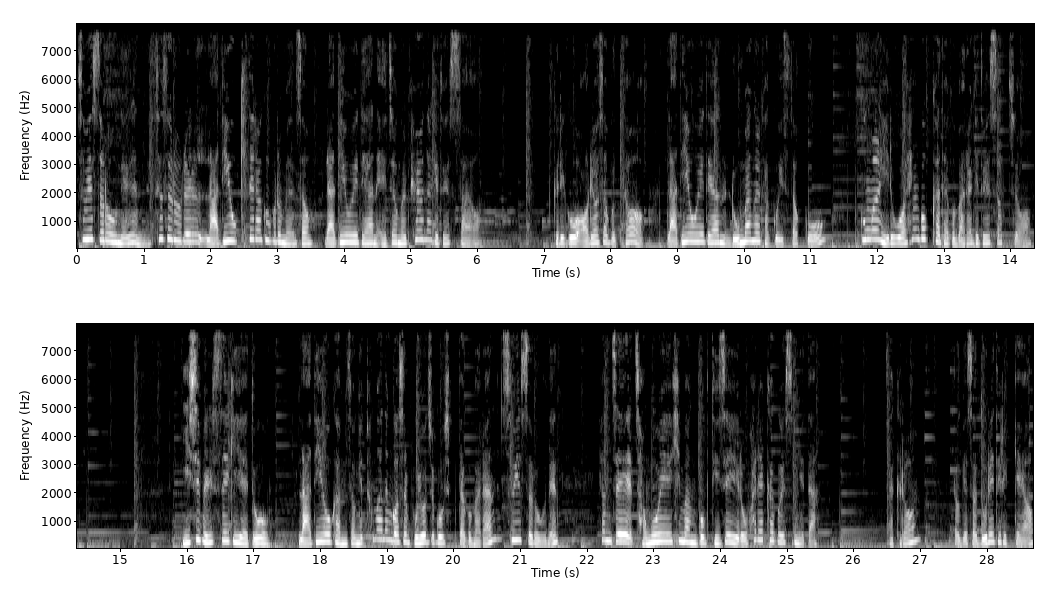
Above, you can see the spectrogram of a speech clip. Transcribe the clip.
스윗소로우는 스스로를 라디오 kid라고 부르면서 라디오에 대한 애정을 표현하기도 했어요. 그리고 어려서부터 라디오에 대한 로망을 갖고 있었고 꿈을 이루어 행복하다고 말하기도 했었죠. 21세기에도 라디오 감성이 통하는 것을 보여주고 싶다고 말한 스위스 로우는 현재 정오의 희망곡 DJ로 활약하고 있습니다. 자, 그럼 여기서 노래 드릴게요.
